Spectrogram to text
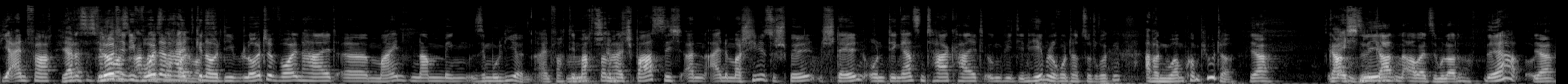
die einfach, Ja, das ist, die Leute, die wollen dann halt, genau, die Leute wollen halt äh, Mind-Numbing simulieren. Einfach, die macht dann stimmt. halt Spaß, sich an eine Maschine zu spielen, stellen und den ganzen Tag halt irgendwie den Hebel runterzudrücken, aber nur am Computer. Ja. Leben- Gartenarbeitssimulator. Ja, Ja.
